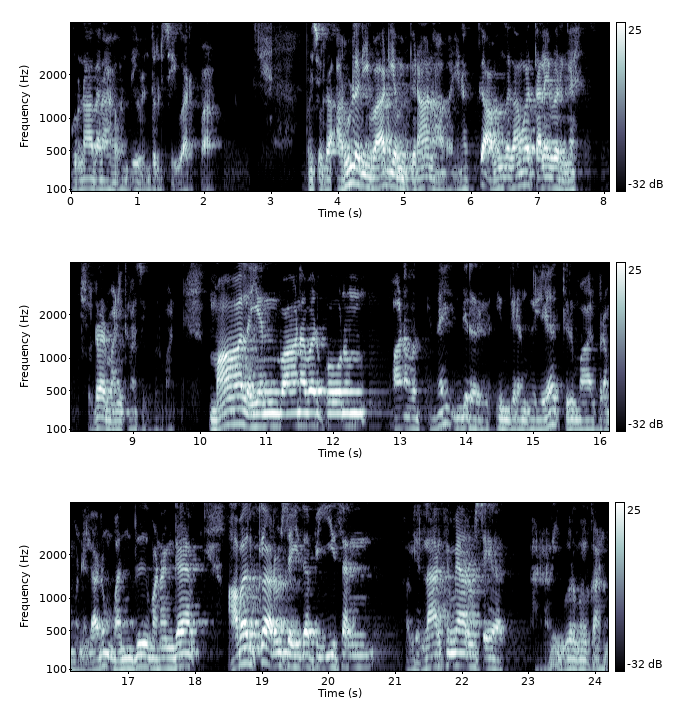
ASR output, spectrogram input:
குருநாதனாக வந்து எழுந்துருள் செய்வார்ப்பா. அப்படி சொல்கிற அருள் அறிவார் எம் பிரான் ஆவார் எனக்கு அவங்க தாங்க தலைவருங்க. சொல்கிறார் மாணிக்கவாசிக பெருமான். மாலையன் வானவர் கோணும் வானவர் இந்த இந்திரர் இந்திரன் வெளிய திருமால் பிரம்மன் எல்லாரும் வந்து வணங்க. அவருக்கு அருள் செய்த ஈசன் அவர் எல்லாருக்குமே அருள் செய்கிறார் அதனால் இவர்களுக்கான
